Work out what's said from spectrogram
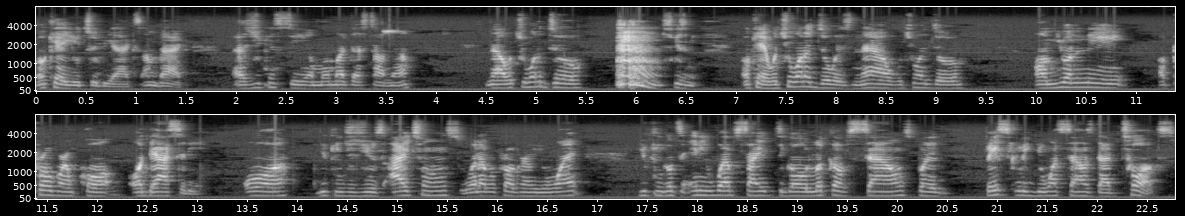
okay YouTube reacts I'm back. As you can see I'm on my desktop now. Now what you want to do excuse me. Okay what you want to do is now what you want to do um you want to need a program called Audacity. Or you can just use iTunes whatever program you want. You can go to any website to go look up sounds but basically you want sounds that talks.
